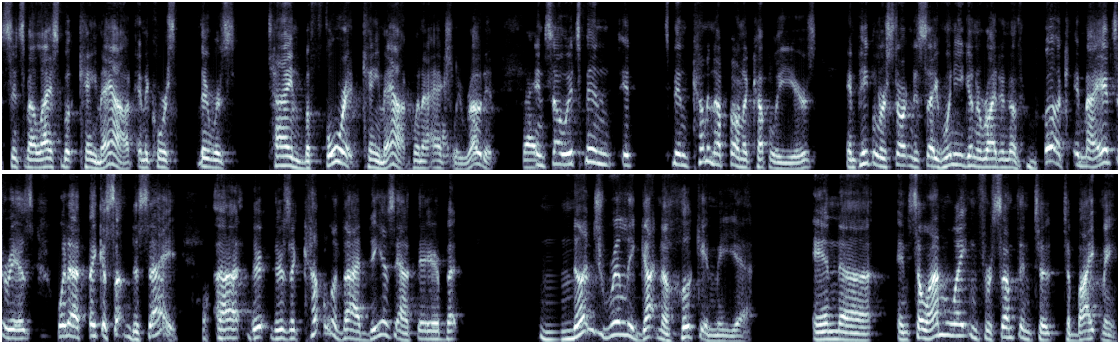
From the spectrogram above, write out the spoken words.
since my last book came out, and of course there was time before it came out when I actually wrote it. Right. And so it's been it, it's been coming up on a couple of years and people are starting to say when are you going to write another book? And my answer is when i think of something to say. Uh, there, there's a couple of ideas out there but none's really gotten a hook in me yet. And uh, and so i'm waiting for something to to bite me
